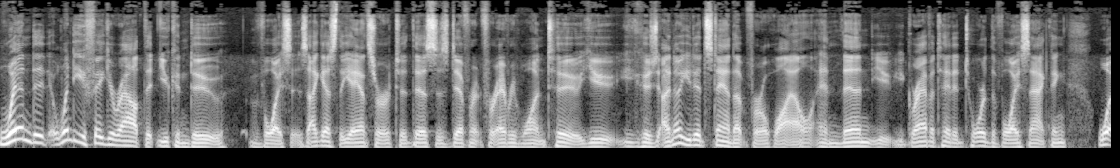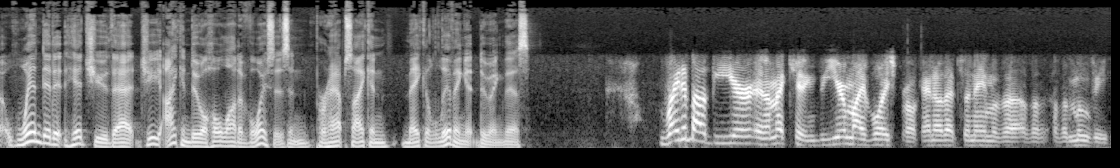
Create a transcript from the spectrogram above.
when did when do you figure out that you can do voices? I guess the answer to this is different for everyone too. You because I know you did stand up for a while, and then you, you gravitated toward the voice acting. What, when did it hit you that gee, I can do a whole lot of voices, and perhaps I can make a living at doing this? Right about the year, and I'm not kidding. The year my voice broke. I know that's the name of a of a, of a movie,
